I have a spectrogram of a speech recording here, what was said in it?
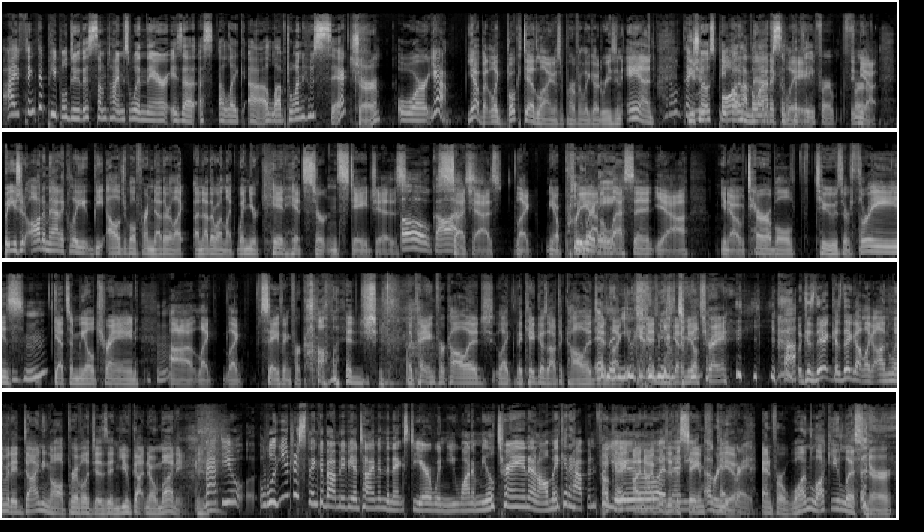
I think that people do this sometimes when there is a a like a loved one who's sick, Sure. or yeah. Yeah, but like book deadline is a perfectly good reason, and I don't think most people have a lot of sympathy for, for yeah, but you should automatically be eligible for another like another one like when your kid hits certain stages. Oh, God. such as like you know pre-adolescent, yeah, you know terrible twos or 3s Mm-hmm. gets a meal train, uh, like like saving for college, like paying for college, like the kid goes off to college and, then like you get a and meal you get a meal train. because they because they got like unlimited dining hall privileges and you've got no money. Matthew, will you just think about maybe a time in the next year when you want a meal train and I'll make it happen for Okay, you? and I will and do the same for okay, you. Great. And for one lucky listener,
